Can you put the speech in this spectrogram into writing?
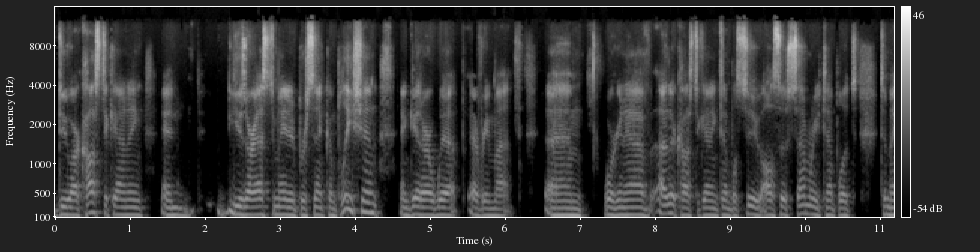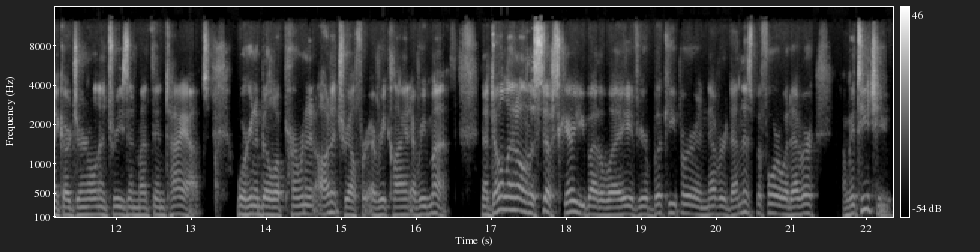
do our cost accounting and use our estimated percent completion and get our WIP every month. Um, we're going to have other cost accounting templates too, also summary templates to make our journal entries and month end tie-outs. We're going to build a permanent audit trail for every client every month. Now, don't let all this stuff scare you, by the way. If you're a bookkeeper and never done this before, or whatever, I'm going to teach you.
